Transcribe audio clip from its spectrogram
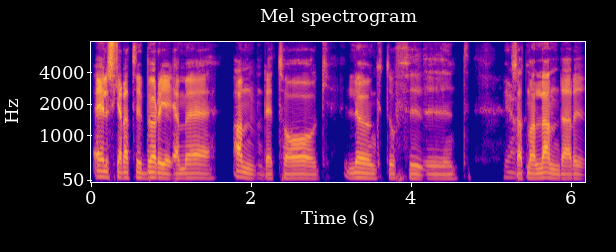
Jag älskar att vi börjar med andetag, lugnt och fint. Ja. Så att man landar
